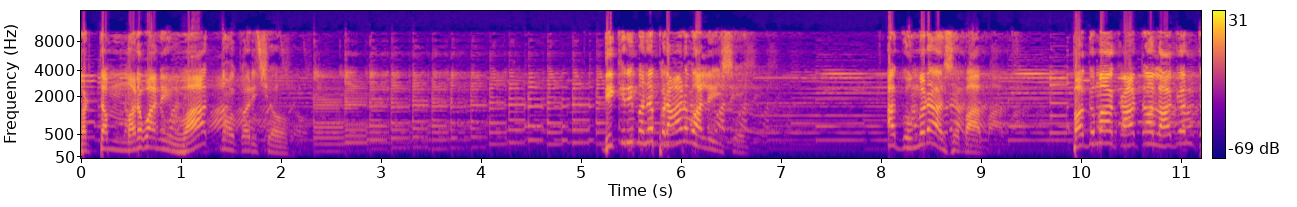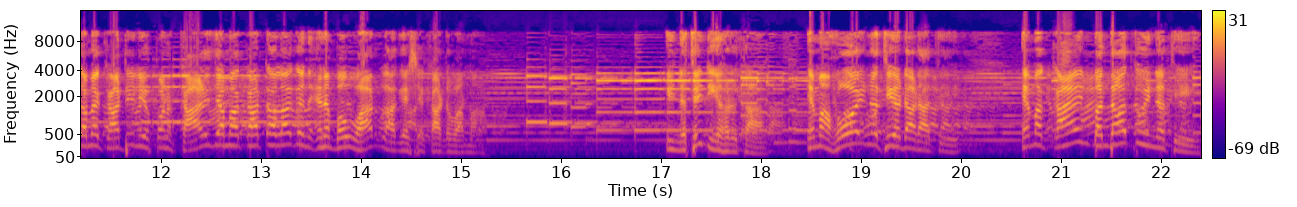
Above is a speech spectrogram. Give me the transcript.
પણ તમે મરવાની વાત ન કરશો દીકરી મને પ્રાણ વાલી છે. આ ગુમરા છે બાપ. પગમાં કાંટા લાગે ને તમે કાઢી લ્યો, પણ કાળજામાં કાંટા લાગે ને એને બહુ વાર લાગે છે કાઢવામાં. એ નથી નિહળતા. એમાં હોય નથી અડાડાતી. એમાં કાંઈ બંધાતું નથી.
